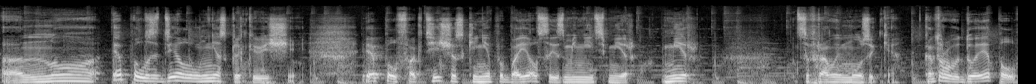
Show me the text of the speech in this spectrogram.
но Apple сделал несколько вещей. Apple фактически не побоялся изменить мир. Мир цифровой музыки, которого до Apple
